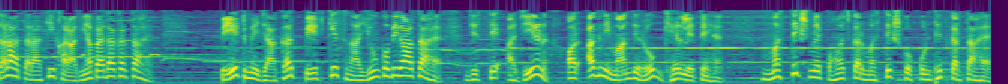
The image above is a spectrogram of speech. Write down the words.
तरह तरह की खराबियाँ पैदा करता है पेट में जाकर पेट के स्नायुओं को बिगाड़ता है जिससे अजीर्ण और अग्निमांद्य रोग घेर लेते हैं मस्तिष्क में पहुंचकर मस्तिष्क को कुंठित करता है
